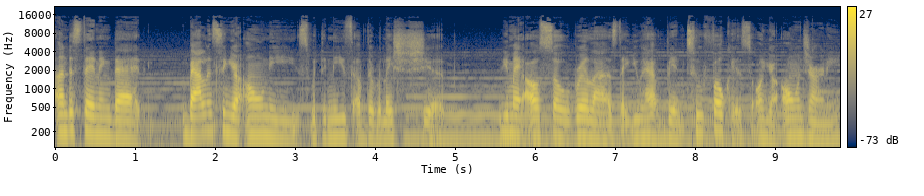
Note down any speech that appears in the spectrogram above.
understanding that balancing your own needs with the needs of the relationship, you may also realize that you have been too focused on your own journey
